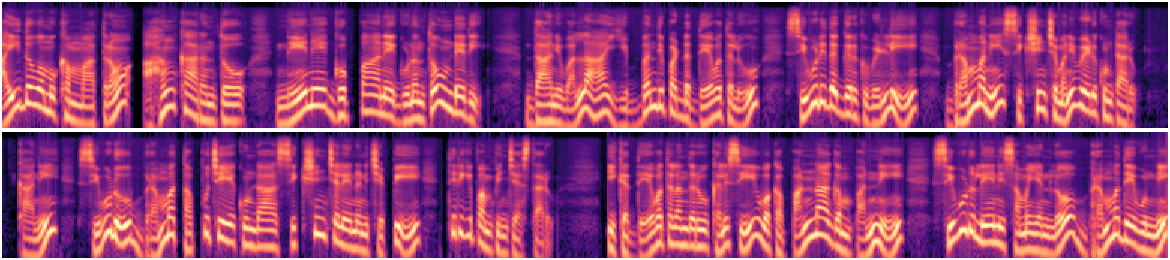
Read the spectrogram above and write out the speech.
ఐదవ ముఖం మాత్రం అహంకారంతో నేనే గొప్ప అనే గుణంతో ఉండేది. దానివల్ల ఇబ్బంది పడ్డ దేవతలు శివుడి దగ్గరకు వెళ్ళి బ్రహ్మని శిక్షించమని వేడుకుంటారు. కాని శివుడు బ్రహ్మ తప్పు చేయకుండా శిక్షించలేనని చెప్పి తిరిగి పంపించేస్తారు. ఇక దేవతలందరూ కలిసి ఒక పన్నాగం పన్ని శివుడు లేని సమయంలో బ్రహ్మదేవుణ్ణి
